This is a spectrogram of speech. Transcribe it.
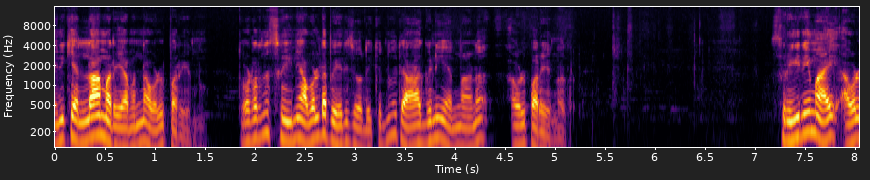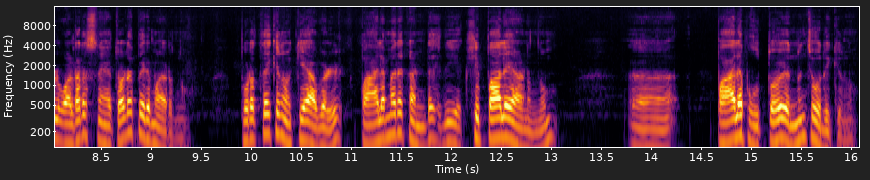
എനിക്കെല്ലാം അറിയാമെന്ന് അവൾ പറയുന്നു. തുടർന്ന് ശ്രീനി അവളുടെ പേര് ചോദിക്കുന്നു. രാഗിണി എന്നാണ് അവൾ പറയുന്നത്. ശ്രീനിയുമായി അവൾ വളരെ സ്നേഹത്തോടെ പെരുമാറുന്നു. പുറത്തേക്ക് നോക്കിയ അവൾ പാലമര കണ്ട് ഇത് യക്ഷിപ്പാലയാണെന്നും പാല പൂത്തോ എന്നും ചോദിക്കുന്നു.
